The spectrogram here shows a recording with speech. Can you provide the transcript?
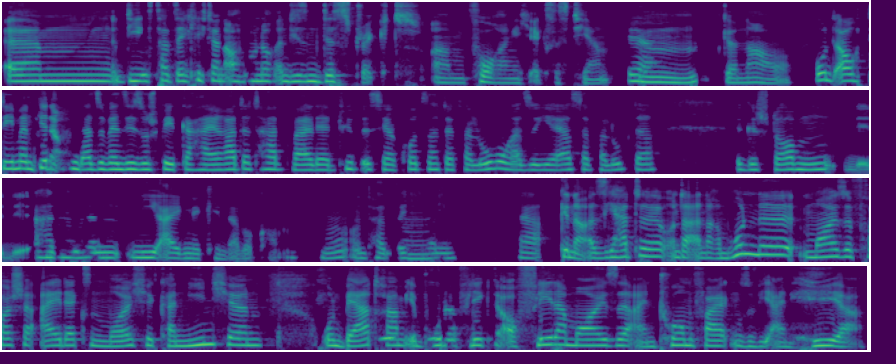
ähm, die ist tatsächlich dann auch nur noch in diesem District ähm, vorrangig existieren. Ja. Mhm, genau. Und auch dementsprechend, genau. also wenn sie so spät geheiratet hat, weil der Typ ist ja kurz nach der Verlobung, also ihr erster Verlobter, gestorben, hat sie mhm. dann nie eigene Kinder bekommen ne? und hat sich mhm. dann ja. Genau, also sie hatte unter anderem Hunde, Mäuse, Frösche, Eidechsen, Molche, Kaninchen und Bertram, ihr Bruder, pflegte auch Fledermäuse, einen Turmfalken sowie ein Heer.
